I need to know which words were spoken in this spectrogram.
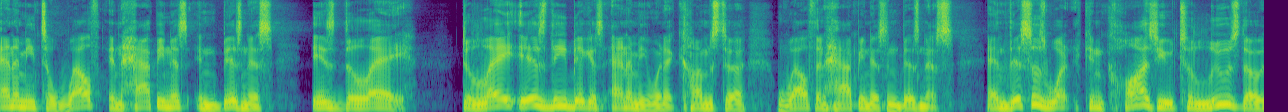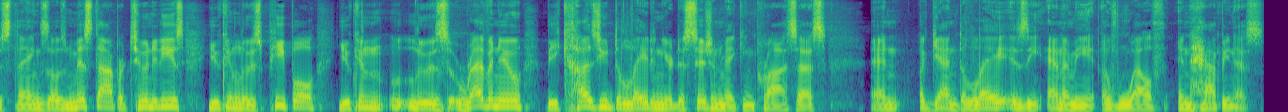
enemy to wealth and happiness in business is delay. Delay is the biggest enemy when it comes to wealth and happiness in business. And this is what can cause you to lose those things, those missed opportunities. You can lose people, you can lose revenue because you delayed in your decision making process. And again, delay is the enemy of wealth and happiness.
